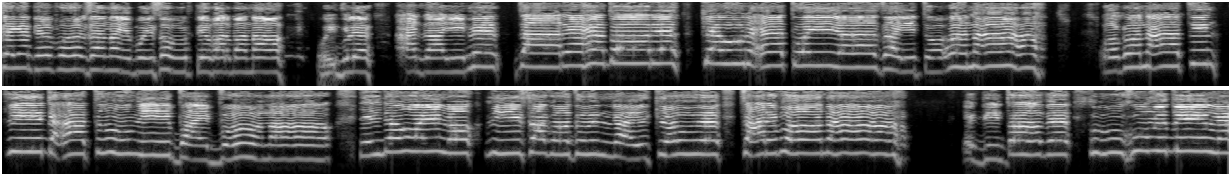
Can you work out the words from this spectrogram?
সেকেন্ডে পয়সা নাই, পয়সা উঠতে পারবা না। ওই বলে, আর যাইলে যারে ধরে কেউ রে তৈয়া যাইতো না। অগনাথিন কিডা তুমি বাইব না এইটা হইল মিশাগ দুনিয়াই কেউ রে ছাড়ব না একদিন তবে হুকুম দিলে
